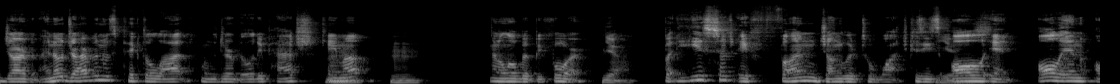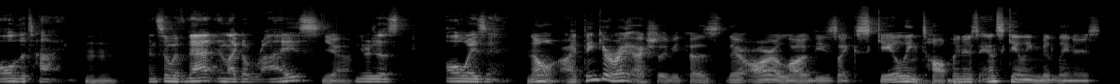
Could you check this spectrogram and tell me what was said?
Jarvan. I know Jarvan was picked a lot when the durability patch came Mhm. up hmm and a little bit before. Yeah. but he's such a fun jungler to watch because he's Yes. all in, all in all the time. hmm And so with that and like a Ryze, Yeah. you're just always in. No, I think you're right actually because there are a lot of these like scaling top laners and scaling mid laners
